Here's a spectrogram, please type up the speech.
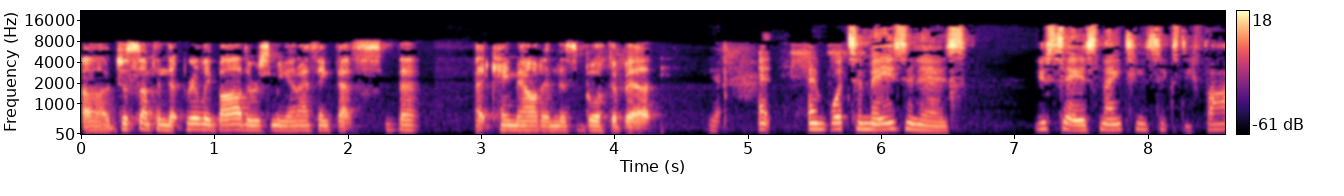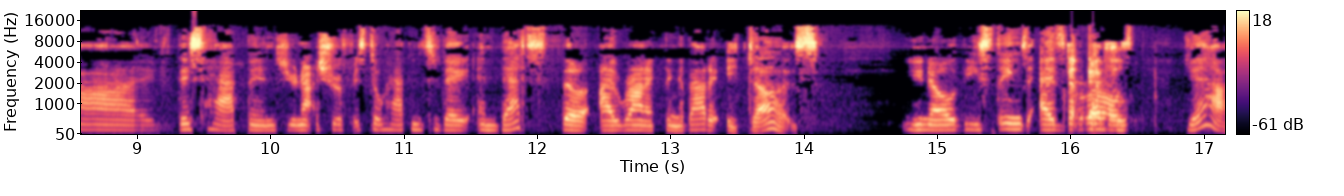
uh, just something that really bothers me. And I think that's that that came out in this book a bit. Yeah. And, and what's amazing is you say it's 1965, this happens, you're not sure if it still happens today. And that's the ironic thing about it. It does. You know, these things as girls. Yeah,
